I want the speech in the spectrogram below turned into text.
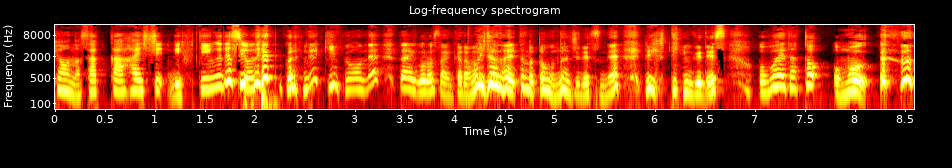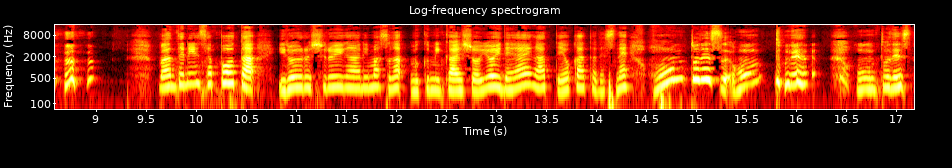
今日のサッカー配信、リフティングですよね。これね、昨日ね、大五郎さんからもいただいたのと同じですね。リフティングです。覚えだと思う。バンテリンサポーター、いろいろ種類がありますが、むくみ解消良い出会いがあってよかったですね。本当です。本当ね。本当です。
